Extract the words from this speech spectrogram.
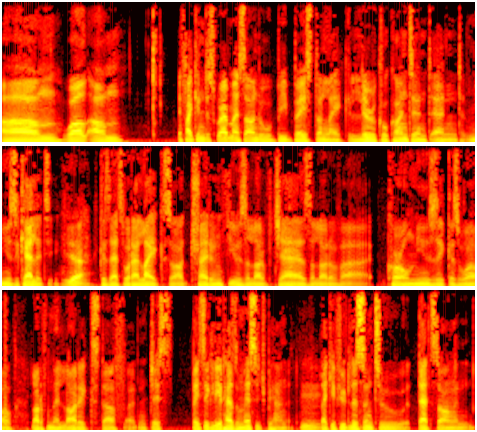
Um, well, um, if I can describe my sound, it would be based on like lyrical content and musicality. Yeah. Because that's what I like. So I'll try to infuse a lot of jazz, a lot of, uh, choral music as well, a lot of melodic stuff and just basically it has a message behind it. Hmm. Like if you'd listen to that song and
